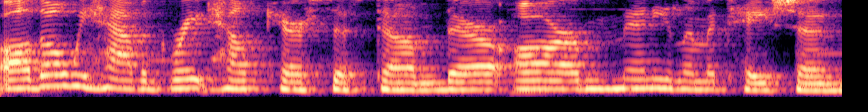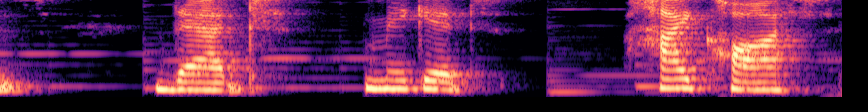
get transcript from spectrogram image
Although we have a great healthcare system, there are many limitations that make it high cost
